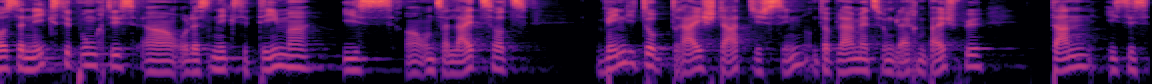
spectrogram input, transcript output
was der nächste Punkt ist, äh, oder das nächste Thema ist äh, unser Leitsatz, wenn die Top 3 statisch sind, und da bleiben wir jetzt beim gleichen Beispiel, dann ist es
